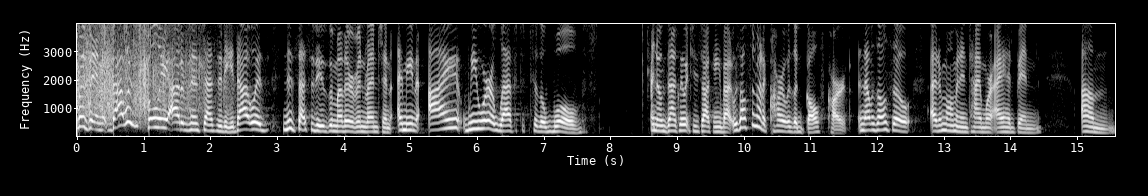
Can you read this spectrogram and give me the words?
Listen, that was fully out of necessity. That was necessity is the mother of invention. I mean, I we were left to the wolves. I know exactly what she's talking about. It was also not a car; it was a golf cart, and that was also at a moment in time where I had been um,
